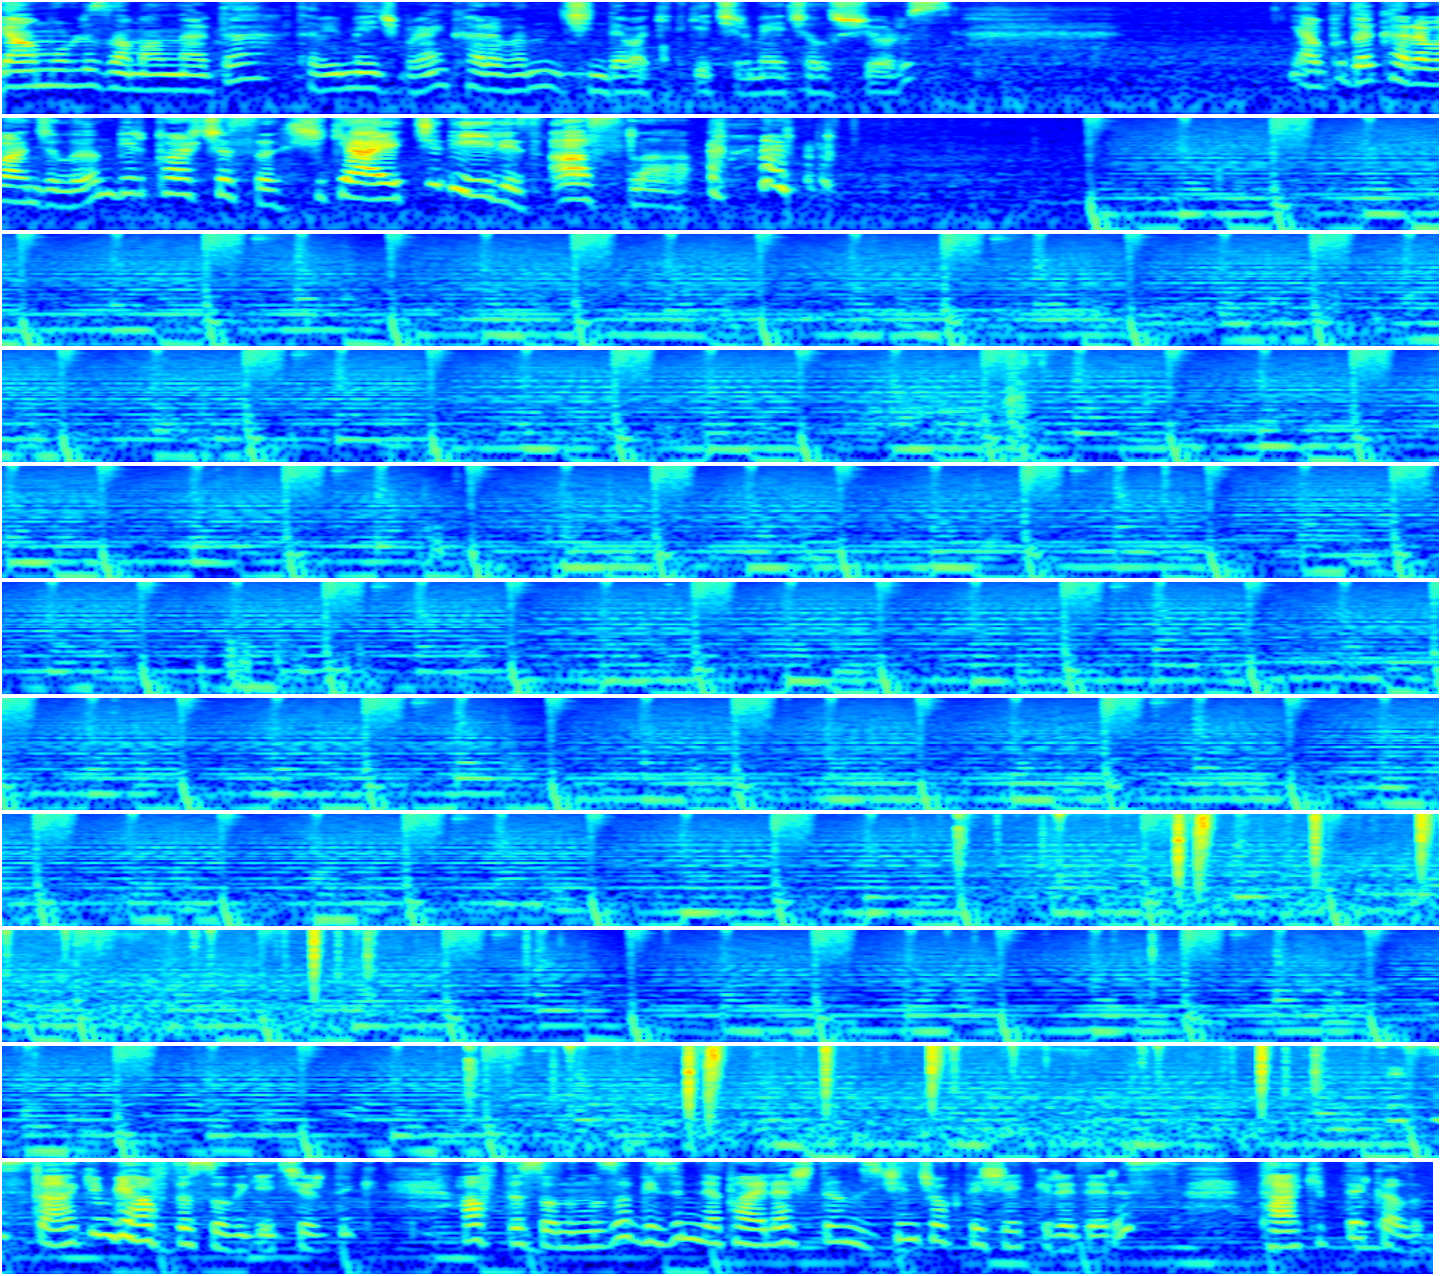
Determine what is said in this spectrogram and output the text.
Yağmurlu zamanlarda tabii mecburen karavanın içinde vakit geçirmeye çalışıyoruz. Ya bu da karavancılığın bir parçası. Şikayetçi değiliz asla. sakin bir hafta sonu geçirdik. Hafta sonumuzu bizimle paylaştığınız için çok teşekkür ederiz. Takipte kalın.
